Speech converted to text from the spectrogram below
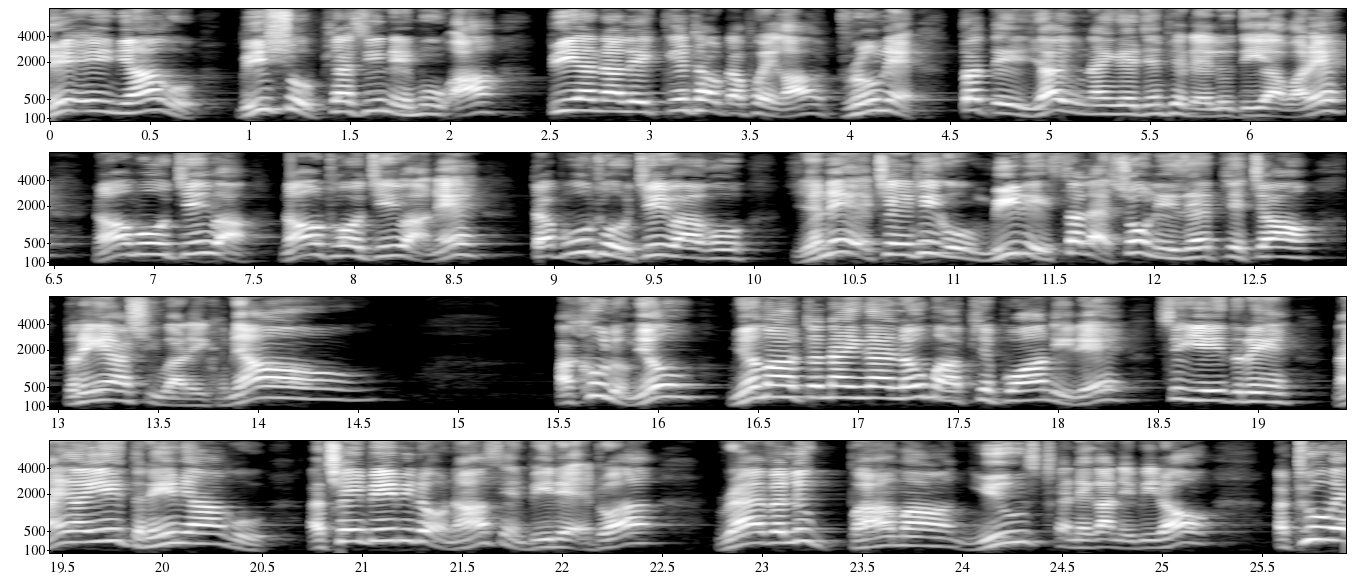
နေအိမ်များကိုမီးရှို့ဖျက်ဆီးနေမှုအား PNL ကင်းထောက်တပ်ဖွဲ့က drone နဲ့တပ်တွေရယူနိုင်ခဲ့ခြင်းဖြစ်တယ်လို့သိရပါတယ်။နောင်ဘိုကျေးရွာနောင်ထော်ကျေးရွာနဲ့တပူးထိုကျေးရွာကိုယနေ့အချိန်ထိကိုမိတွေဆက်လက်ရှို့နေဆဲဖြစ်ကြောင်းသတင်းရရှိပါတယ်ခင်ဗျာ။အခုလိုမျိုးမြန်မာတနိုင်ငံလုံးမှာဖြစ်ပွားနေတဲ့စစ်ရေးသတင်းနိုင်ငံရေးသတင်းများကိုအချိန်ပေးပြီးတော့နားဆင်ပေးတဲ့အတွက် Revolut Burma News Channel ကနေပြီးတော့အထူးပဲ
